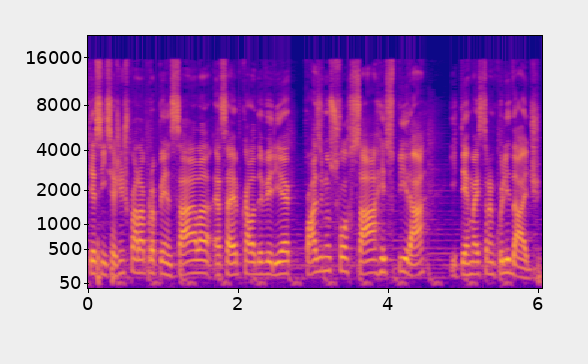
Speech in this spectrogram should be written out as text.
que assim, se a gente parar para pensar, ela, essa época ela deveria quase nos forçar a respirar e ter mais tranquilidade.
